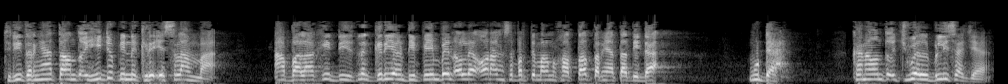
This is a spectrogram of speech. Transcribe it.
Jadi ternyata untuk hidup di negeri Islam, Pak, apalagi di negeri yang dipimpin oleh orang seperti Umar Khattab ternyata tidak mudah. Karena untuk jual beli saja,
